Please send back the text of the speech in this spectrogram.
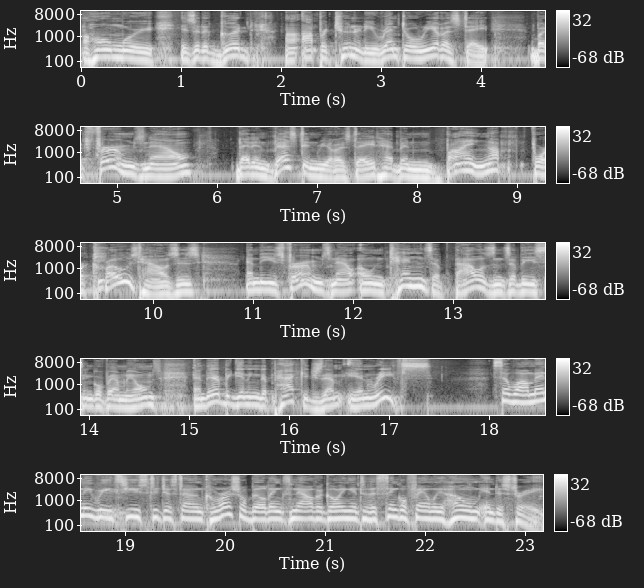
a home where is it a good uh, opportunity, rental real estate? But firms now that invest in real estate have been buying up foreclosed houses. And these firms now own tens of thousands of these single family homes, and they're beginning to package them in REITs. So while many REITs used to just own commercial buildings, now they're going into the single family home industry.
